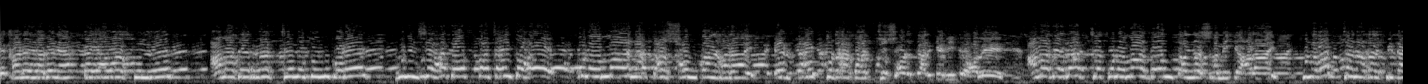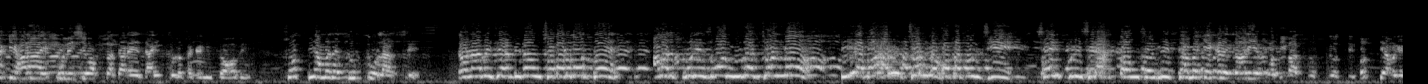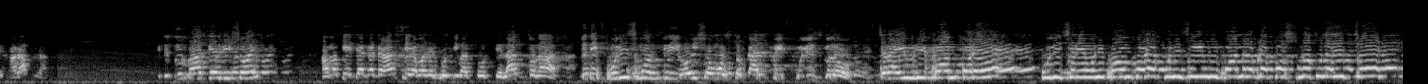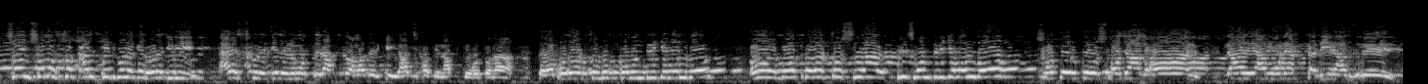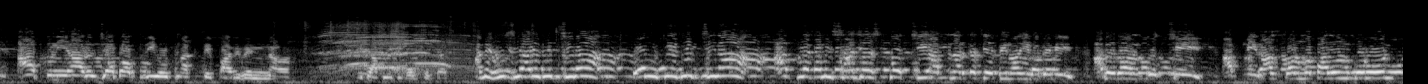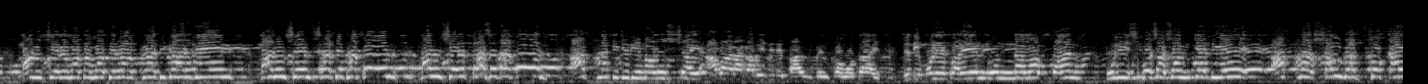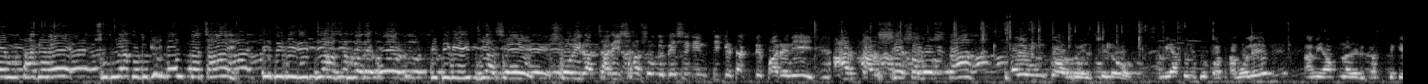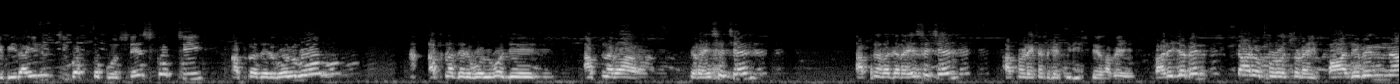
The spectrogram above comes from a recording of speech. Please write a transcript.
যেখানে যাবেন একটাই আওয়াজ তুলবেন, আমাদের রাজ্যে নতুন করে পুলিশের হাতে অত্যাচারিত হয়ে কোন মা না তার সন্তান হারায়, এর দায়িত্বটা রাজ্য সরকারকে নিতে হবে। আমাদের রাজ্যে কোন মা বোন না স্বামীকে হারায়, কোন বাচ্চা না তার পিতাকে হারায়, পুলিশি অত্যাচারের দায়িত্বটা তাকে নিতে হবে। সত্যি আমাদের দুঃখ লাগছে। কারণ আমি যে বিধানসভার মধ্যে আমার পুলিশ বন্ধুদের জন্য, দিয়ে বাড়ানোর জন্য কথা বলছি, সেই পুলিশের একটা অংশের বিরুদ্ধে আমাকে এখানে দাঁড়িয়ে প্রতিবাদ করতে হচ্ছে। সত্যি আমাকে খারাপ লাগছে। কিন্তু দুর্ভাগ্যের বিষয়, আমাকে এই জায়গাটা আসে, আমাদের প্রতিবাদ করতে লাগতো না। যদি পুলিশ মন্ত্রী ওই সমস্ত কালপিট পুলিশগুলো, যারা ইউনিফর্ম পরে, পুলিশের ইউনিফর্ম পরে, পুলিশের ইউনিফর্মের উপরে প্রশ্ন তুলে দিচ্ছে, সেই সমস্ত কালপিট গুলোকে ধরে যদি অ্যারেস্ট করে জেলের মধ্যে রাখতো, আমাদেরকে রাজপথে নামতে হতো না। তাই অপদার্থ মুখ্যমন্ত্রীকে বলব ও মত পদার্থ পুলিশ মন্ত্রীকে বলব, সতর্ক, সজাগ হন, নাহলে এমন একটা দিন আসবে, আপনি আর জবাব দিয়েও থাকতে পারবেন না। আমি হুঁশিয়ারি দিচ্ছি না, হুমকি দিচ্ছি না। আপনাকে আমি সাজেস্ট করছি, আপনার কাছে বিনয়ী ভাবে আমি আবেদন করছি। আপনি রাজধর্ম পালন করুন, মানুষের মতামতের অগ্রাধিকার দিন, মানুষের সাথে থাকুন, মানুষের পাশে থাকুন। আপনাকে যদি মানুষ চাই আবার আগামী দিনে বাঁচবেন ক্ষমতায়। যদি মনে করেন গণ্যমাস্থান পুলিশ প্রশাসনকে দিয়ে আপনার সাম্রাজ্য কায়েম থাকবে, শুধু এতটুকুই বলতে চাই, পৃথিবীর ইতিহাস দেখুন, পৃথিবীর ইতিহাসে স্বৈরাচারী শাসক বেশি দিন টিকে থাকতে পারেনি, আর তার শেষ অবস্থা ভয়ঙ্কর হয়েছিল। আমি এতটুকু কথা বলে আমি আপনাদের কাছ থেকে বিদায় নিচ্ছি, বক্তব্য শেষ করছি। আপনাদের বলব আপনাদের বলব যে আপনারা যারা এসেছেন, আপনারা যারা এসেছেন, আপনারা এখান থেকে তিরিশতে হবে। বাড়ি যাবেন, কারও প্ররোচনায় পা দেবেন না।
